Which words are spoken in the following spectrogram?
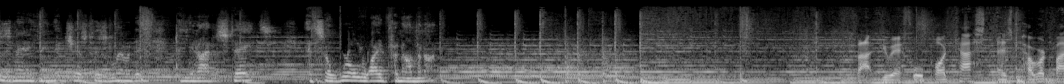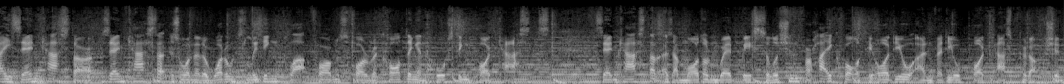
isn't anything that just is limited to the United States. It's a worldwide phenomenon. That UFO podcast is powered by Zencastr. Zencastr is one of the world's leading platforms for recording and hosting podcasts. Zencastr is a modern web based solution for high quality audio and video podcast production.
